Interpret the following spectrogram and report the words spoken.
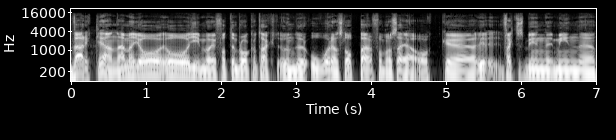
Verkligen. Nej, men jag och Jimmy har ju fått en bra kontakt under årens lopp här får man säga. Och, eh, faktiskt min, min eh,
